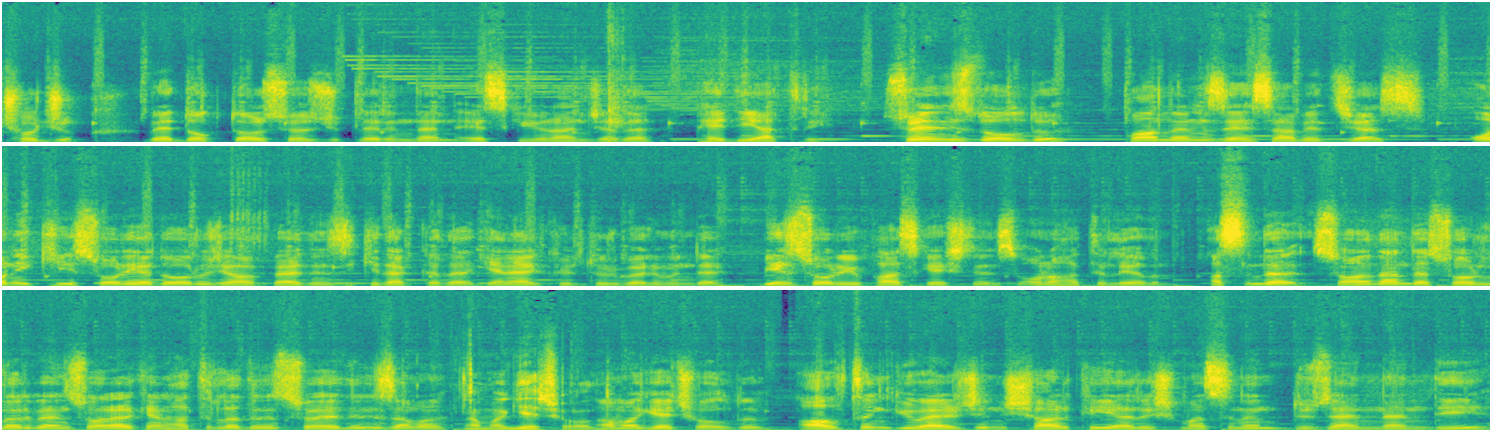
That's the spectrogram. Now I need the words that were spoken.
Çocuk ve doktor sözcüklerinden eski Yunanca'da pediatri. Süreniz doldu. Puanlarınızı hesap edeceğiz. 12 soruya doğru cevap verdiniz 2 dakikada genel kültür bölümünde. Bir soruyu pas geçtiniz onu hatırlayalım. Aslında sonradan da soruları ben sorarken hatırladığınız söylediniz ama Ama geç oldu. ama geç oldu. Altın Güvercin şarkı yarışmasının düzenlendiği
